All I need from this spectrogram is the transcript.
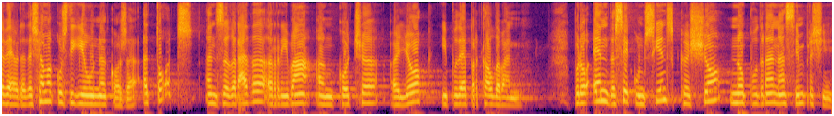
A veure, deixeu-me que us digui una cosa. A tots ens agrada arribar en cotxe a lloc i poder aparcar al davant. Però hem de ser conscients que això no podrà anar sempre així.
